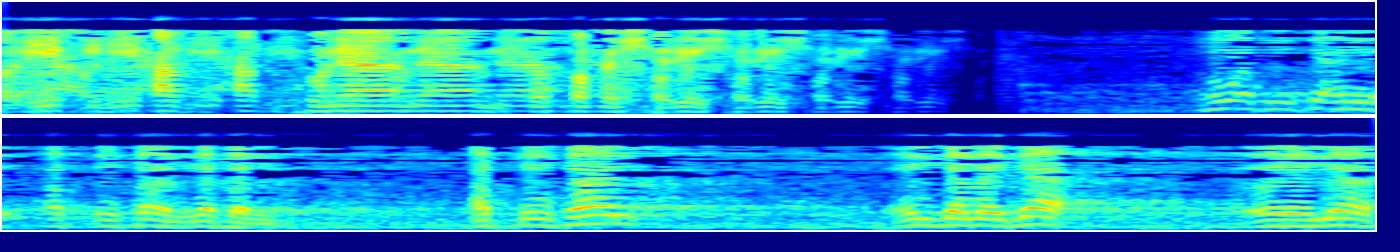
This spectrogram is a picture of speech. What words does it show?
طريق الحق. هنا منتصف الشريف. هو في شأن الطوفان مثلا. الطوفان عندما جاء علماء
